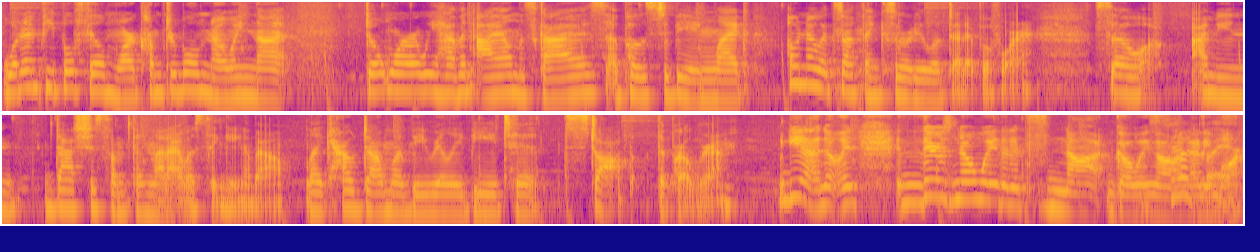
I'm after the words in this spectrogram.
Wouldn't people feel more comfortable knowing that? Don't worry, we have an eye on the skies, opposed to being like, oh no, it's nothing because we already looked at it before. So, I mean, that's just something that I was thinking about. Like, how dumb would we really be to stop the program? Yeah, no, and, and there's no way that it's not going on anymore.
